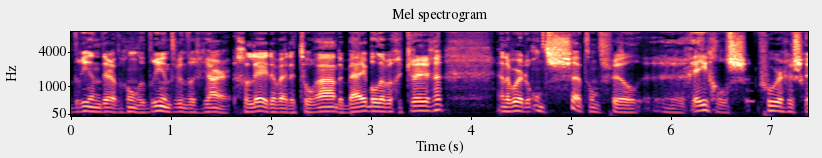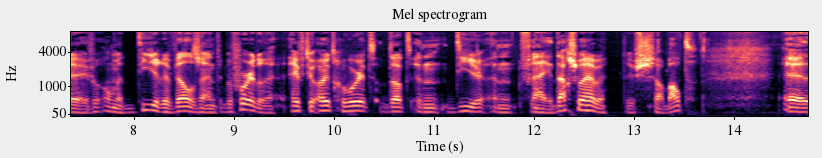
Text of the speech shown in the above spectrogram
3323 jaar geleden wij de Torah, de Bijbel, hebben gekregen. En er worden ontzettend veel uh, regels voorgeschreven om het dierenwelzijn te bevorderen. Heeft u ooit gehoord dat een dier een vrije dag zou hebben? Dus sabbat. Uh,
